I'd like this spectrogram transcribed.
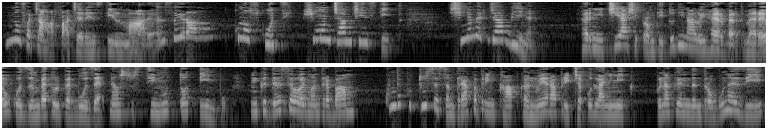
Nu făceam afaceri în stil mare, însă eram cunoscuți și munceam cinstit. Și ne mergea bine. Hărnicia și promptitudinea lui Herbert, mereu cu zâmbetul pe buze, ne-au susținut tot timpul, încât deseori mă întrebam cum de putuse să-mi treacă prin cap că nu era priceput la nimic, până când, într-o bună zi,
